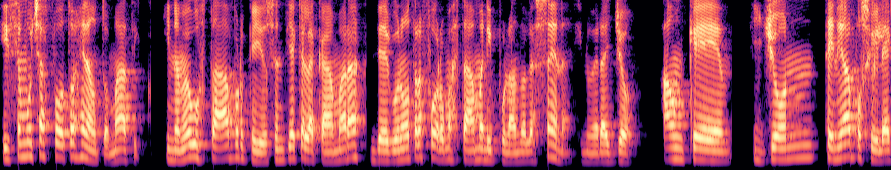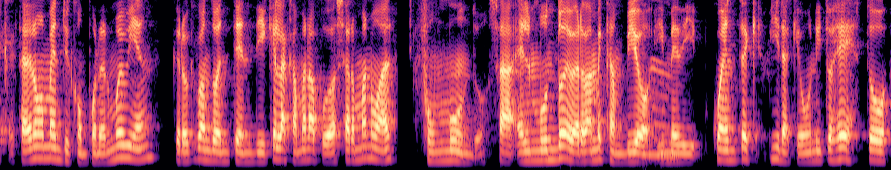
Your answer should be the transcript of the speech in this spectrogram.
hice muchas fotos en automático y no me gustaba porque yo sentía que la cámara de alguna u otra forma estaba manipulando la escena y no era yo. Aunque yo tenía la posibilidad de captar el momento y componer muy bien, creo que cuando entendí que la cámara pudo hacer manual, fue un mundo. O sea, el mundo de verdad me cambió y me di cuenta que, mira, qué bonito es esto.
